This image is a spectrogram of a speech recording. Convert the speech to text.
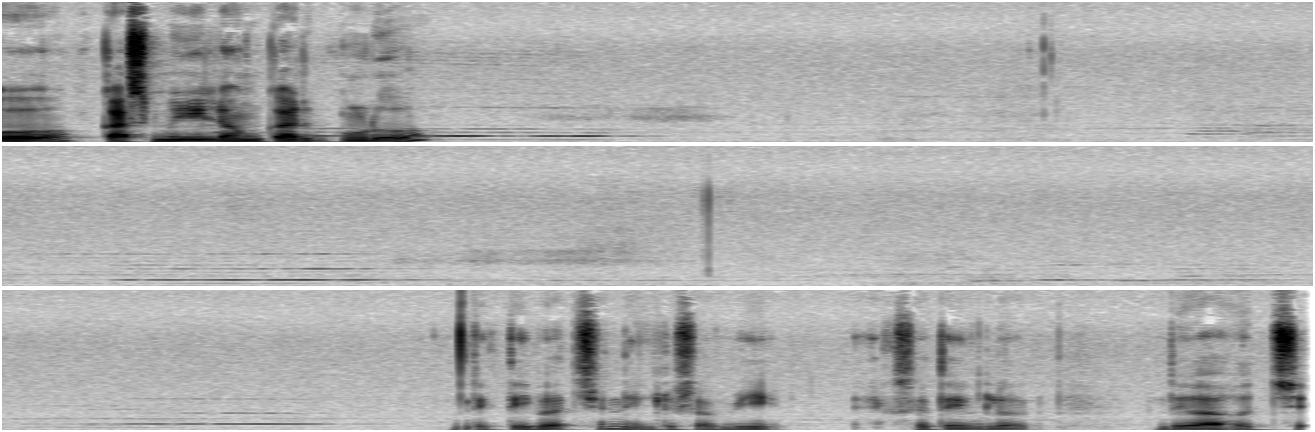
ও কাশ্মীরি লঙ্কার গুঁড়ো দেখতেই পাচ্ছেন, এগুলো সবই একসাথে এগুলো দেওয়া হচ্ছে।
